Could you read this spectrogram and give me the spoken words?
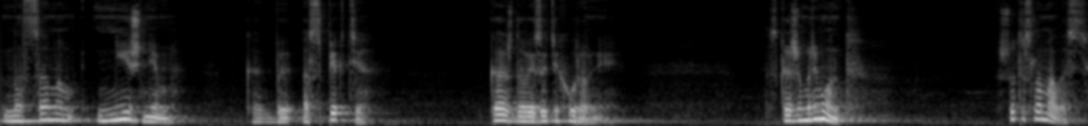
на самом нижнем как бы аспекте каждого из этих уровней. Скажем, ремонт. Что-то сломалось.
